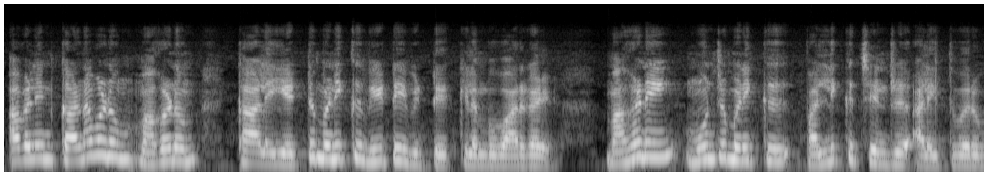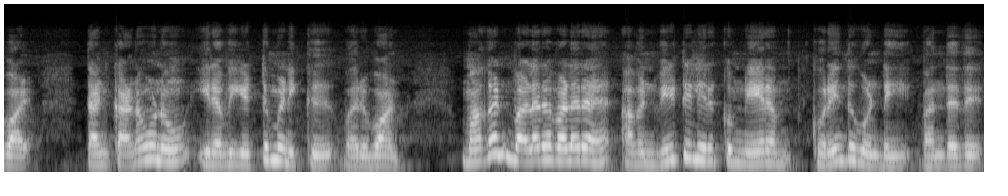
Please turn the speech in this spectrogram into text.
அவளின் கணவனும் மகனும் காலை எட்டு மணிக்கு வீட்டை விட்டு கிளம்புவார்கள். மகனை மூன்று மணிக்கு பள்ளிக்கு சென்று அழைத்து வருவாள். தன் கணவனோ இரவு எட்டு மணிக்கு வருவான். மகன் வளர வளர அவன் வீட்டில் இருக்கும் நேரம் குறைந்து கொண்டே வந்தது.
